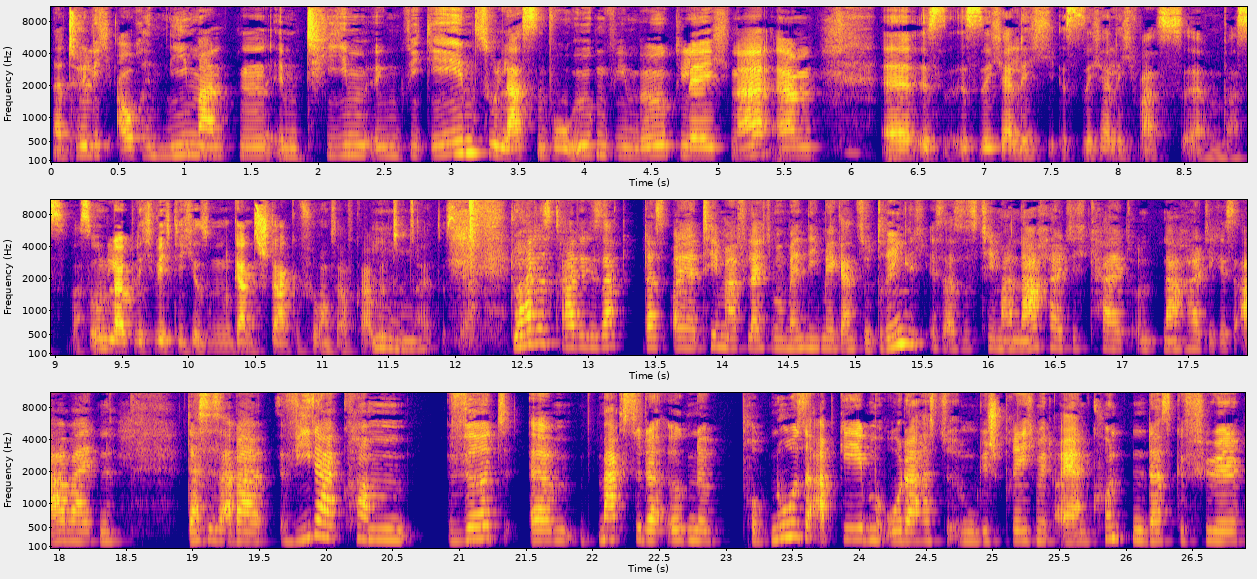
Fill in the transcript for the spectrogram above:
Natürlich auch niemanden im Team irgendwie gehen zu lassen, wo irgendwie möglich. Ne? Ähm, äh, ist, ist sicherlich, ist sicherlich was, ähm, was, was unglaublich wichtig ist und eine ganz starke Führungsaufgabe mhm. zurzeit ist. Ja. Du hattest gerade gesagt, dass euer Thema vielleicht im Moment nicht mehr ganz so dringlich ist, also das Thema Nachhaltigkeit und nachhaltiges Arbeiten. Dass es aber wiederkommen wird, ähm, magst du da irgendeine Prognose abgeben oder hast du im Gespräch mit euren Kunden das Gefühl,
